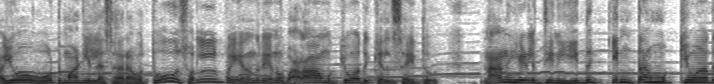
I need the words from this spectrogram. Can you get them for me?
ಅಯ್ಯೋ, ಓಟ್ ಮಾಡಲಿಲ್ಲ ಸರ್. ಅವತ್ತು ಸ್ವಲ್ಪ ಏನಂದರೆ ಏನು ಭಾಳ ಮುಖ್ಯವಾದ ಕೆಲಸ ಇತ್ತು. ನಾನು ಹೇಳ್ತೀನಿ, ಇದಕ್ಕಿಂತ ಮುಖ್ಯವಾದ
